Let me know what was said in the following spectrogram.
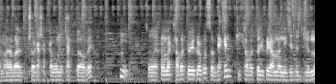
আমার আবার ছয়টা সাতটা বন্ধ থাকতে হবে। হুম। তো এখন আমরা খাবার তৈরি করব। তো দেখেন কি খাবার তৈরি করি আমরা নিজেদের জন্য।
